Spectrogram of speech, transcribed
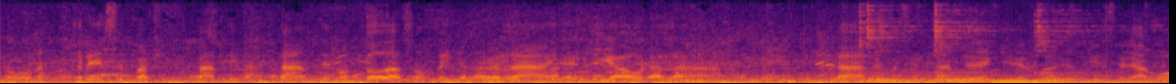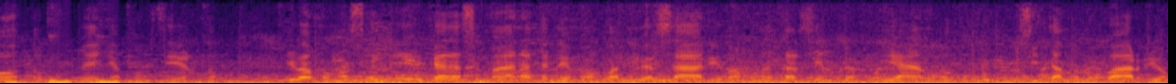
¿no? unas 13 participantes, bastantes, no todas son bellas, la verdad, y aquí ahora la, la representante de aquí del barrio 15 de agosto, muy bella por cierto, y vamos a seguir, cada semana tenemos aniversario, vamos a estar siempre apoyando, visitando los barrios,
